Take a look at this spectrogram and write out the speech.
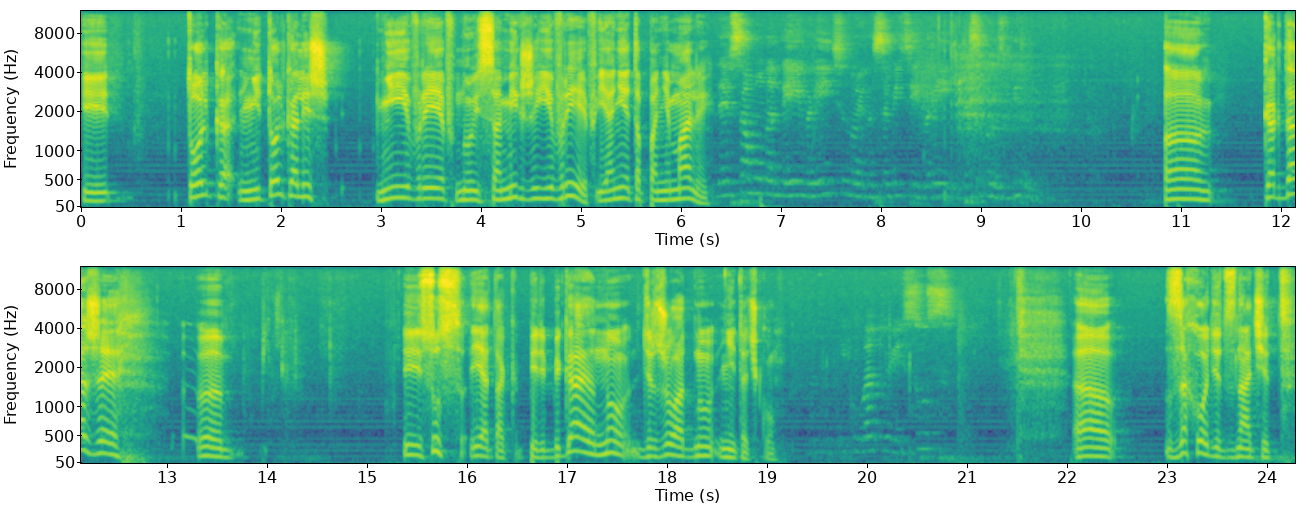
И только, не только лишь не евреев, но и самих же евреев. И они это понимали. Э, Когда же э, Иисус, я так перебегаю, но держу одну ниточку. И когато Исус Э, Заходит, значит,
